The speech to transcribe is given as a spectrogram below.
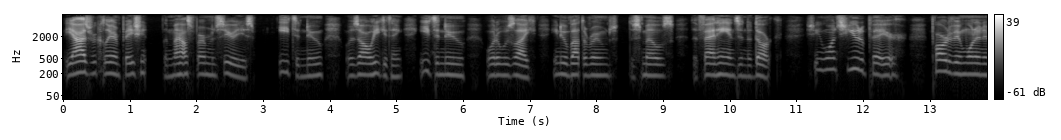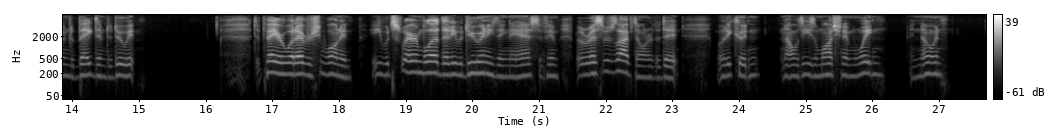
The eyes were clear and patient, the mouth firm and serious. Ethan knew was all he could think. Ethan knew what it was like. He knew about the rooms, the smells, the fat hands in the dark. She wants you to pay her. Part of him wanted him to beg them to do it. To pay her whatever she wanted. He would swear in blood that he would do anything they asked of him for the rest of his life to honor the debt. But he couldn't. Not with Ethan watching him and waiting and knowing.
